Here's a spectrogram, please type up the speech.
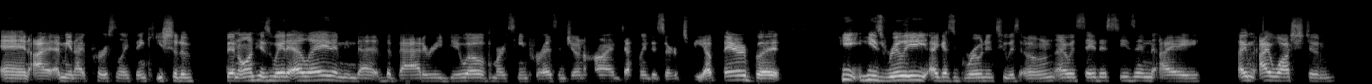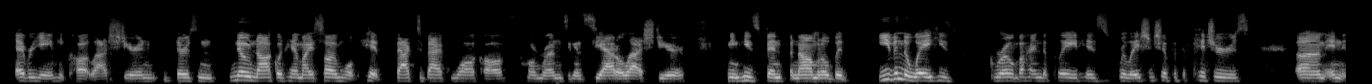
And I, I mean, I personally think he should have been on his way to LA. I mean, that the battery duo of Martin Perez and Jonah Heim definitely deserve to be up there. But he he's really, I guess, grown into his own. I would say this season. I I, I watched him every game he caught last year, and there's no knock with him. I saw him hit back to back walk off home runs against Seattle last year. I mean, he's been phenomenal. But even the way he's grown behind the plate, his relationship with the pitchers, um, and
